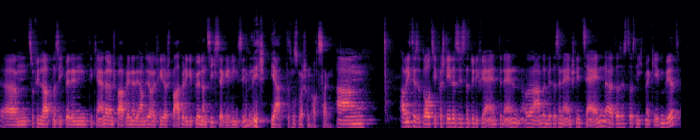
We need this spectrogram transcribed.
ähm, so viel hat man sich bei den die kleineren Sparplänen, die haben sich auch nicht viel erspart, weil die Gebühren an sich sehr gering sind. Nicht? Ja, das muss man schon auch sagen. Ähm, aber nichtsdestotrotz, ich verstehe, das ist natürlich für ein, den einen oder anderen wird das ein Einschnitt sein, äh, dass es das nicht mehr geben wird.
